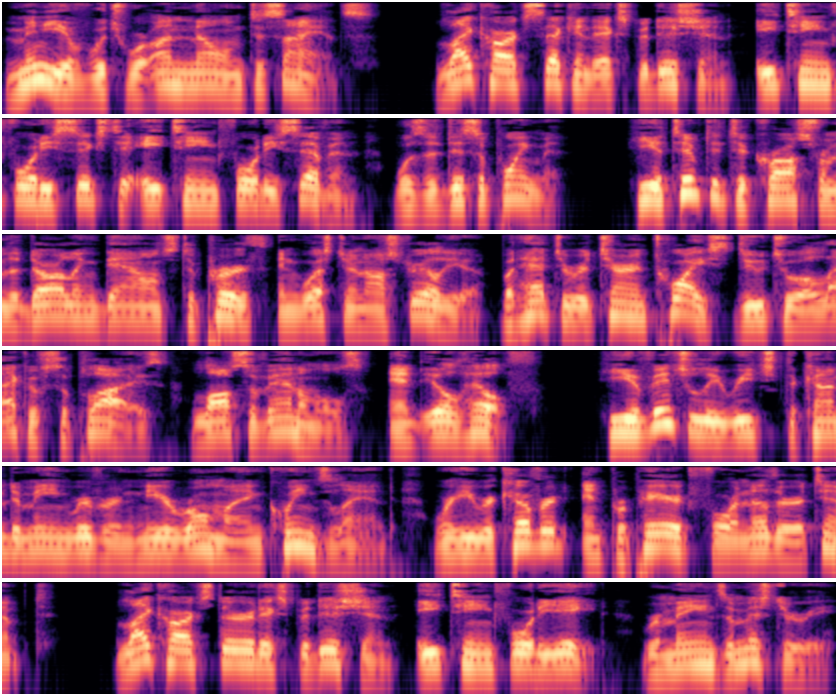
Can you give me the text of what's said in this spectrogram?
many of which were unknown to science. Leichhardt's second expedition, 1846 to 1847, was a disappointment. He attempted to cross from the Darling Downs to Perth in Western Australia, but had to return twice due to a lack of supplies, loss of animals, and ill health. He eventually reached the Condamine River near Roma in Queensland, where he recovered and prepared for another attempt. Leichhardt's third expedition, 1848, remains a mystery.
